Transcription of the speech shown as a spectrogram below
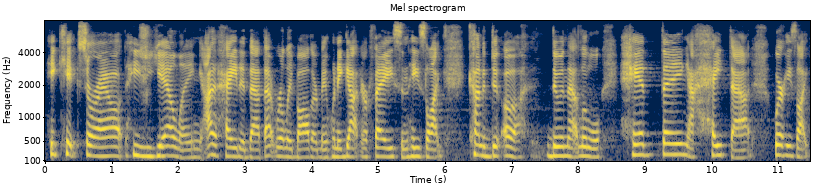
He kicks her out. He's yelling. I hated that. That really bothered me when he got in her face and he's like kind of do, uh, doing that little head thing. I hate that where he's like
